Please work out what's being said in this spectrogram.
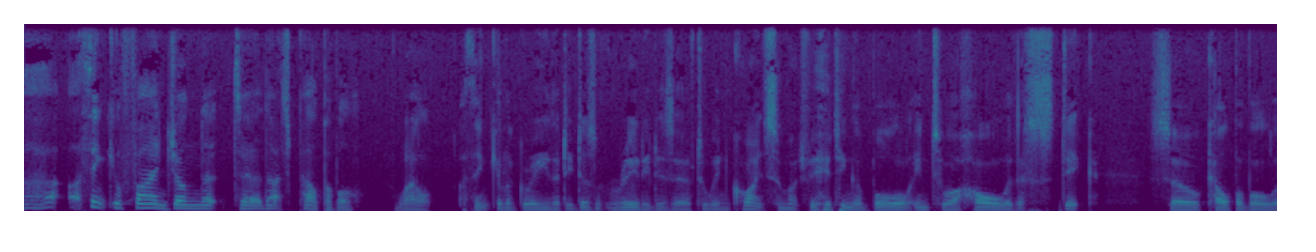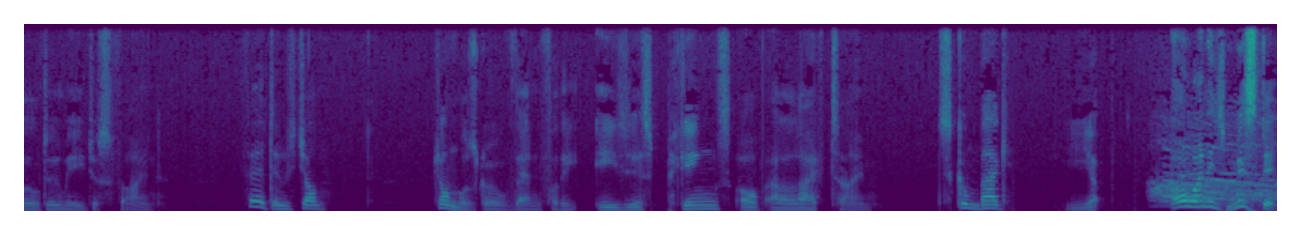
Uh, I think you'll find, John, that uh, that's palpable. Well, I think you'll agree that he doesn't really deserve to win quite so much for hitting a ball into a hole with a stick, so culpable will do me just fine. Fair dues, John. John Musgrove, then, for the easiest pickings of a lifetime. Scumbag. Yep. Oh, and he's missed it.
